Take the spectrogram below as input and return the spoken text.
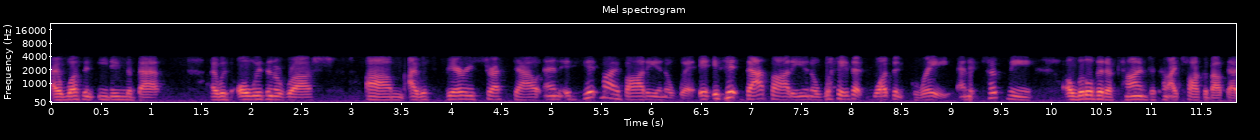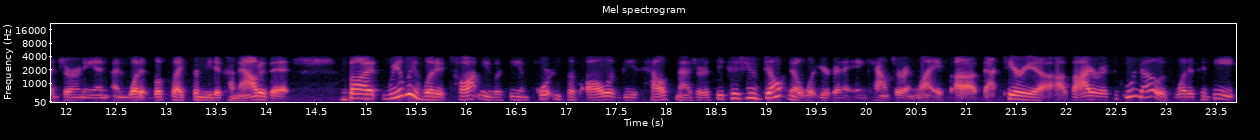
I wasn't eating the best. I was always in a rush. Um, I was very stressed out and it hit my body in a way, it, it hit that body in a way that wasn't great. And it took me a little bit of time to kind of talk about that journey and, and what it looked like for me to come out of it. But really, what it taught me was the importance of all of these health measures because you don't know what you're going to encounter in life uh, bacteria, a virus, who knows what it could be.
